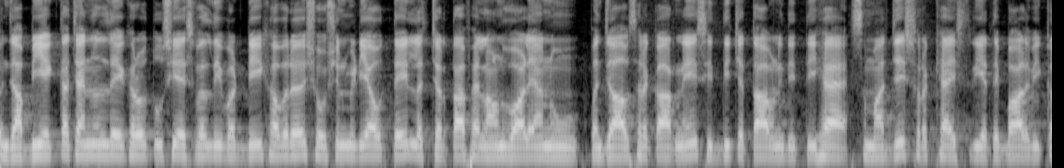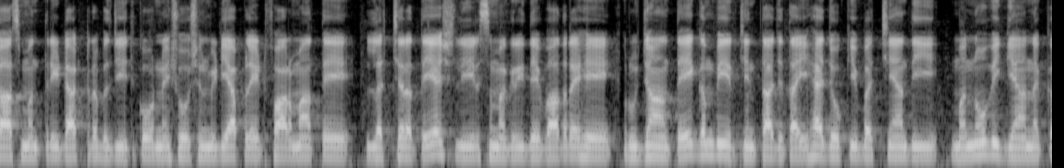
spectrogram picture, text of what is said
ਪੰਜਾਬੀ ਏਕਤਾ ਚੈਨਲ ਦੇਖ ਰਹੇ ਹੋ ਤੁਸੀਂ ਇਸ ਵੇਲੇ ਦੀ ਵੱਡੀ ਖਬਰ, ਸੋਸ਼ਲ ਮੀਡੀਆ ਉੱਤੇ ਲੱਚਰਤਾ ਫੈਲਾਉਣ ਵਾਲਿਆਂ ਨੂੰ ਪੰਜਾਬ ਸਰਕਾਰ ਨੇ ਸਿੱਧੀ ਚੇਤਾਵਨੀ ਦਿੱਤੀ ਹੈ। ਸਮਾਜਿਕ ਸੁਰੱਖਿਆ, ਇਸਤਰੀ ਅਤੇ ਬਾਲ ਵਿਕਾਸ ਮੰਤਰੀ ਡਾਕਟਰ ਬਲਜੀਤ ਕੌਰ ਨੇ ਸੋਸ਼ਲ ਮੀਡੀਆ ਪਲੇਟਫਾਰਮਾਂ ਤੇ ਲੱਚਰ ਅਤੇ ਅਸ਼ਲੀਲ ਸਮੱਗਰੀ ਦੇ ਵੱਧ ਰਹੇ ਰੁਝਾਨ ਤੇ ਗੰਭੀਰ ਚਿੰਤਾ ਜਤਾਈ ਹੈ, ਜੋ ਕਿ ਬੱਚਿਆਂ ਦੀ ਮਨੋਵਿਗਿਆਨਕ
